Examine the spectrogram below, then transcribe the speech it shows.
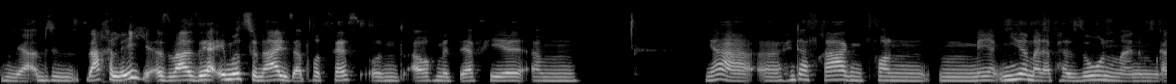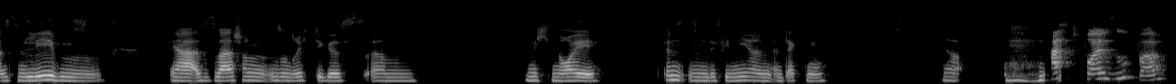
ja, ein bisschen sachlich. Es war sehr emotional, dieser Prozess und auch mit sehr viel ähm, ja, äh, Hinterfragen von mir, mir, meiner Person, meinem ganzen Leben. Ja, also es war schon so ein richtiges ähm, mich neu finden, definieren, entdecken. Ja. Passt voll super.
